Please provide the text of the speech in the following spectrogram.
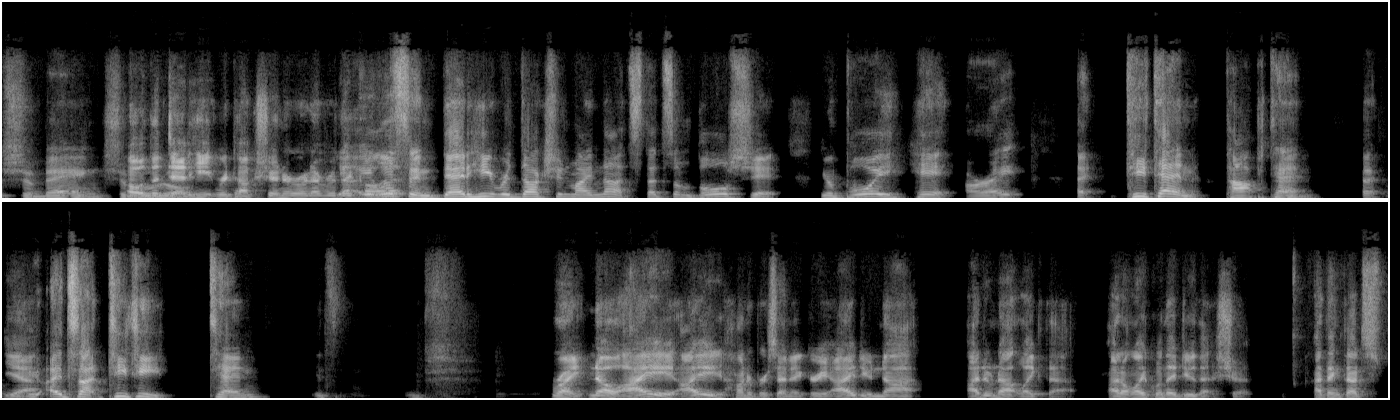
shebang. Oh, the dead heat reduction or whatever they yeah, call listen, it. Listen, dead heat reduction, my nuts. That's some bullshit. Your boy hit. All right. Uh, T10, top 10. Uh, yeah. It's not TT 10. It's right. No, I, I 100% agree. I do not, I do not like that. I don't like when they do that shit. I think that's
